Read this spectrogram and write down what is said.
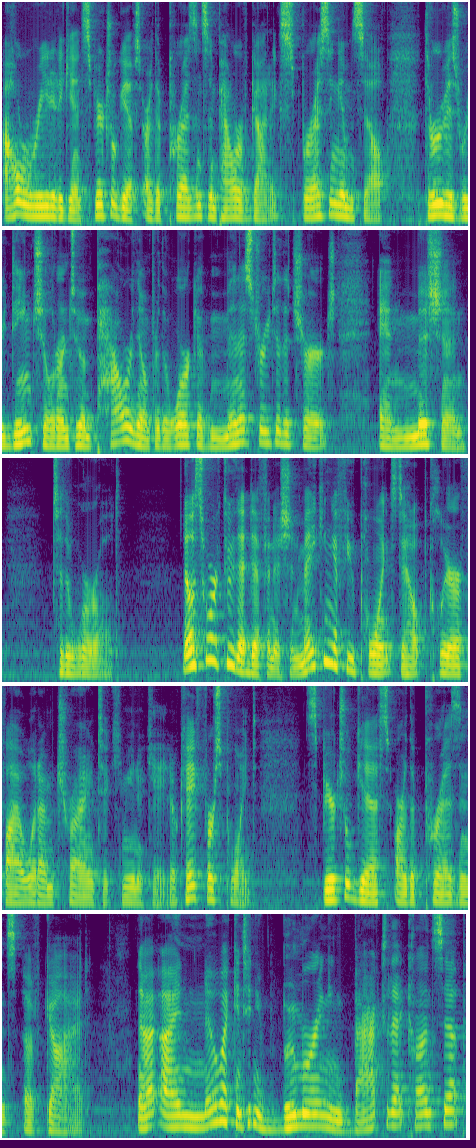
I'll read it again. Spiritual gifts are the presence and power of God expressing Himself through His redeemed children to empower them for the work of ministry to the church and mission to the world. Now let's work through that definition, making a few points to help clarify what I'm trying to communicate. Okay, first point spiritual gifts are the presence of God. Now, I know I continue boomeranging back to that concept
